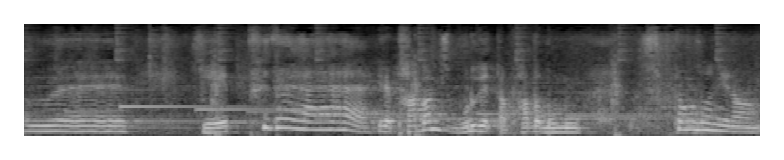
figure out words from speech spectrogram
왜 예쁘다. 그래 바다인지 모르겠다. 바다 너무 수평선이랑.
